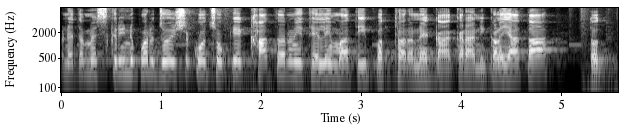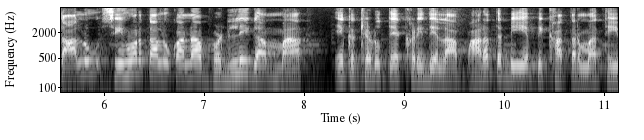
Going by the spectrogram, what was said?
અને તમે સ્ક્રીન પર જોઈ શકો છો કે ખાતરની થેલીમાંથી પથ્થર અને કાંકરા નીકળ્યા હતા. તો તાલુ સિંહોર તાલુકાના ભડલી ગામમાં એક ખેડૂતે ખરીદેલા ભારત ડીએપી ખાતરમાંથી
